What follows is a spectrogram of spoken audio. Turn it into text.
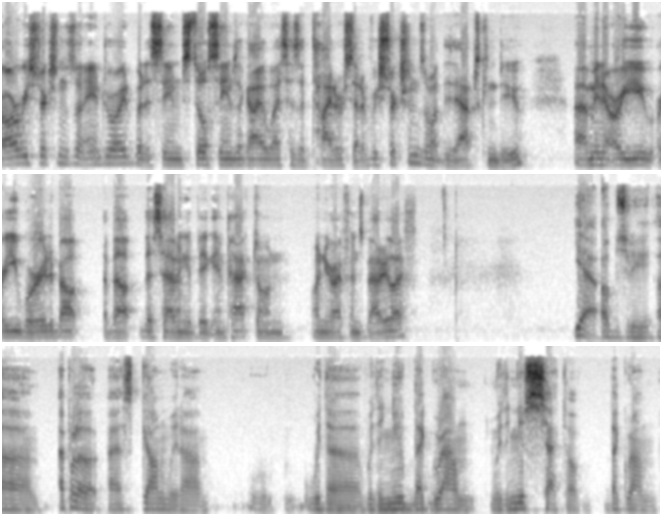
are restrictions on Android, but it seems still seems like iOS has a tighter set of restrictions on what these apps can do. I mean, are you are you worried about about this having a big impact on on your iPhone's battery life? Yeah, obviously, um, Apple has gone with a with a with a new background with a new set of background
